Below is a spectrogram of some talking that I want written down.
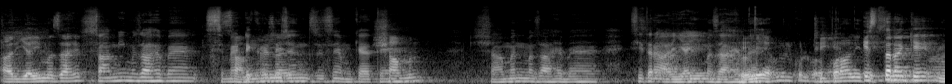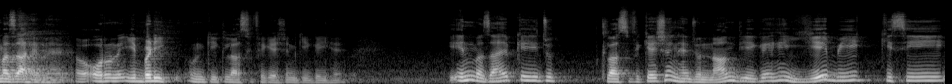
آریائی مذاہب؟ سامی مذاہب ہیں سیمیٹک ریلیجن جسے ہم کہتے ہیں۔ شامن؟ شامن مذاہب ہیں اسی طرح آریائی مذاہب ہیں۔ بالکل اس طرح کے مذاہب ہیں۔ اور انہیں یہ بڑی ان کی کلاسیفیکیشن کی گئی ہے۔ ان مذاہب کے یہ جو کلاسیفیکیشن ہے جو نام دیے گئے ہیں یہ بھی کسی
